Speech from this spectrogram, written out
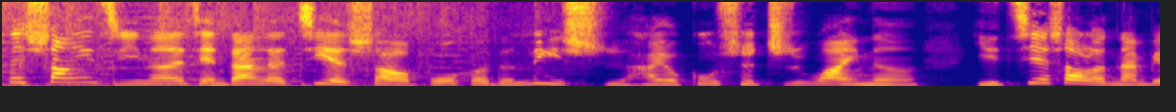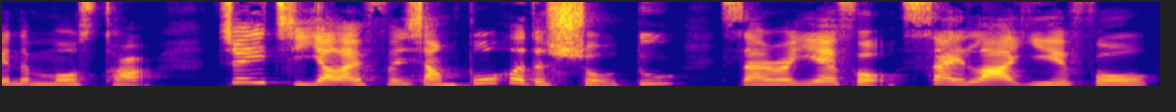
在上一集呢，简单的介绍波赫的历史还有故事之外呢，也介绍了南边的 Mostar。这一集要来分享波赫的首都 Sarajevo 塞拉耶佛，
